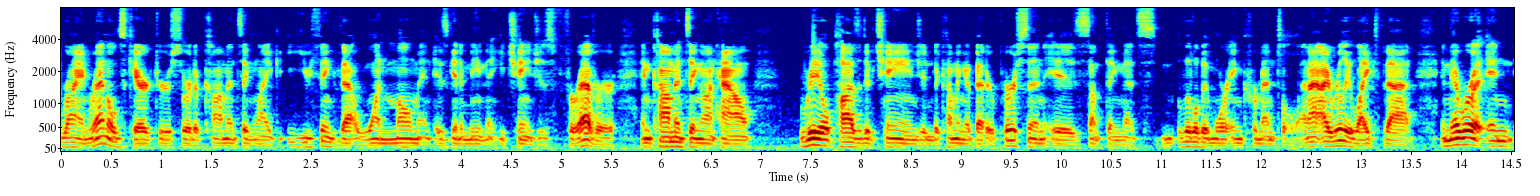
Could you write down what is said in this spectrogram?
Ryan Reynolds' character sort of commenting like, "You think that one moment is going to mean that he changes forever," and commenting on how real positive change and becoming a better person is something that's a little bit more incremental. And I, I really liked that. And there were and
